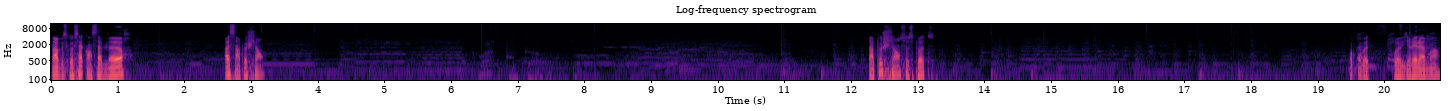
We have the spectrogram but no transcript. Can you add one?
Non, parce que ça, quand ça meurt... Ah, c'est un peu chiant. C'est un peu chiant ce spot. Crois qu'on va, va virer la main.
